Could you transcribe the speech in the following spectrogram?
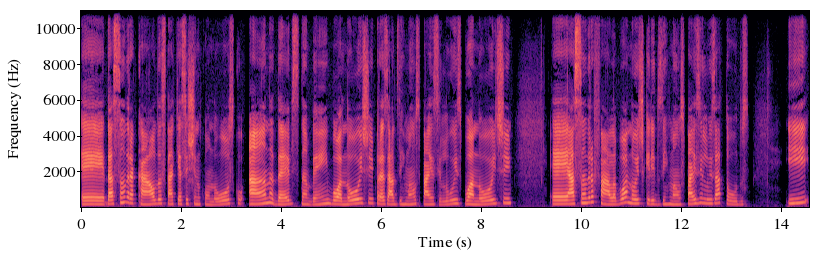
é, da Sandra Caldas, está aqui assistindo conosco, a Ana Debs também, boa noite, prezados irmãos, pais e luz, boa noite. É, a Sandra fala, boa noite, queridos irmãos, pais e luz a todos. E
